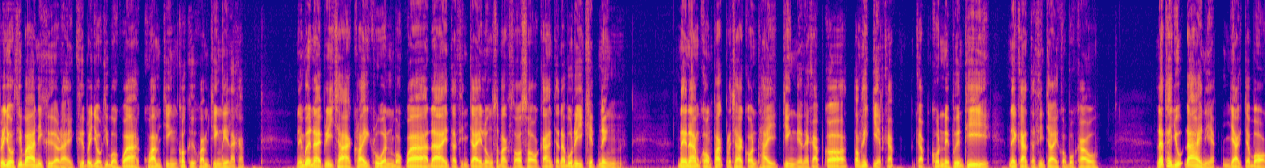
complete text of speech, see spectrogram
ประโยคที่ว่านี้คืออะไร คือประโยคที่บอกว่าความจริงก็คือความจริงนี่แหละครับ ในเมื่อนายปรีชาใคร่ครวญบอกว่าได้ตัดสินใจลงสมัครสสกาญจนบุรีเขตหนึ่งในนามของพรรคประชากรไทยจริงเนี่ยนะครับก็ต้องให้เกียรติครับกับคนในพื้นที่ในการตัดสินใจของพวกเขา และถ้ายุได้เนี่ยอยากจะบอก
